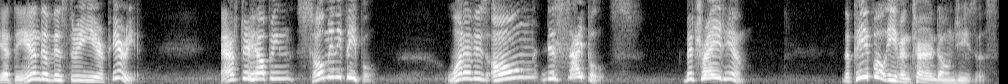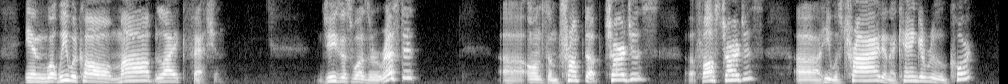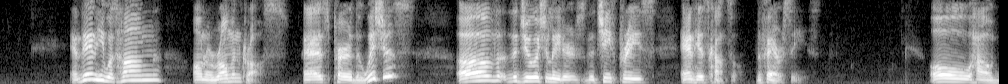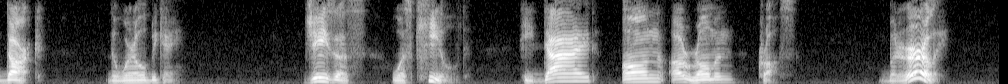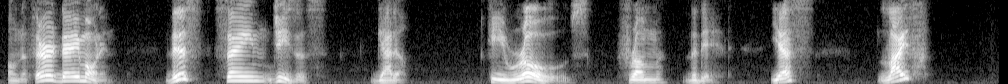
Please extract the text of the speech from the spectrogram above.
At the end of this 3-year period, after helping so many people, one of his own disciples betrayed him. The people even turned on Jesus in what we would call mob like fashion. Jesus was arrested uh, on some trumped up charges, uh, false charges. Uh, he was tried in a kangaroo court. And then he was hung on a Roman cross, as per the wishes of the Jewish leaders, the chief priests, and his council, the Pharisees. Oh, how dark the world became. Jesus was killed. He died on a Roman cross. But early on the third day morning, this same Jesus got up. He rose from the dead. Yes, life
